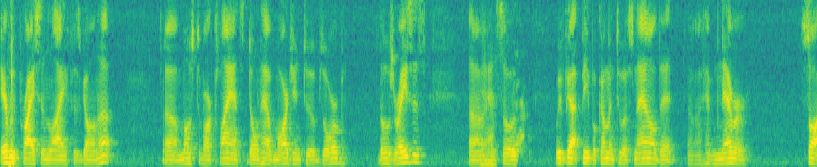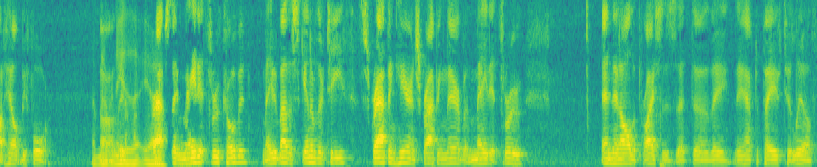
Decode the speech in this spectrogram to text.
every price in life has gone up. Uh, most of our clients don't have margin to absorb those raises, uh, Yeah. and so we've got people coming to us now that uh, have never sought help before. I've never Uh, they- it. Yeah. Perhaps they made it through COVID, maybe by the skin of their teeth, scrapping here and scrapping there, but made it through. And then all the prices that uh, they they have to pay to live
